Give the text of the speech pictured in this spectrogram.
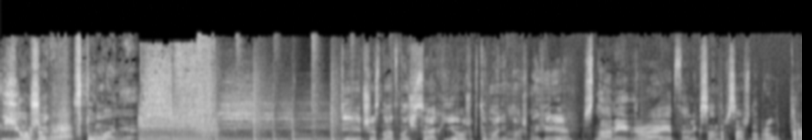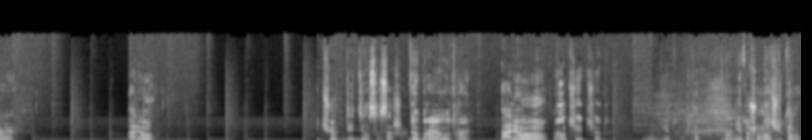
«Ежик в тумане». 9.16 на часах. Ежик в тумане в нашем эфире. С нами играет Александр. Саш, доброе утро. Алло. И чё, где делся Саша? Доброе утро. Алло! Молчит что-то. Ну, нет. как-то- Ну, не нет, то, что молчит, там,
